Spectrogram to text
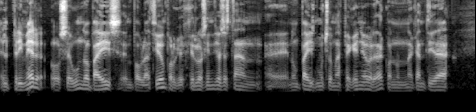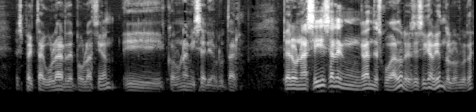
el primer o segundo país en población, porque es que los indios están eh, en un país mucho más pequeño, ¿verdad? Con una cantidad espectacular de población y con una miseria brutal. Pero aún así salen grandes jugadores y sigue habiéndolos, ¿verdad?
